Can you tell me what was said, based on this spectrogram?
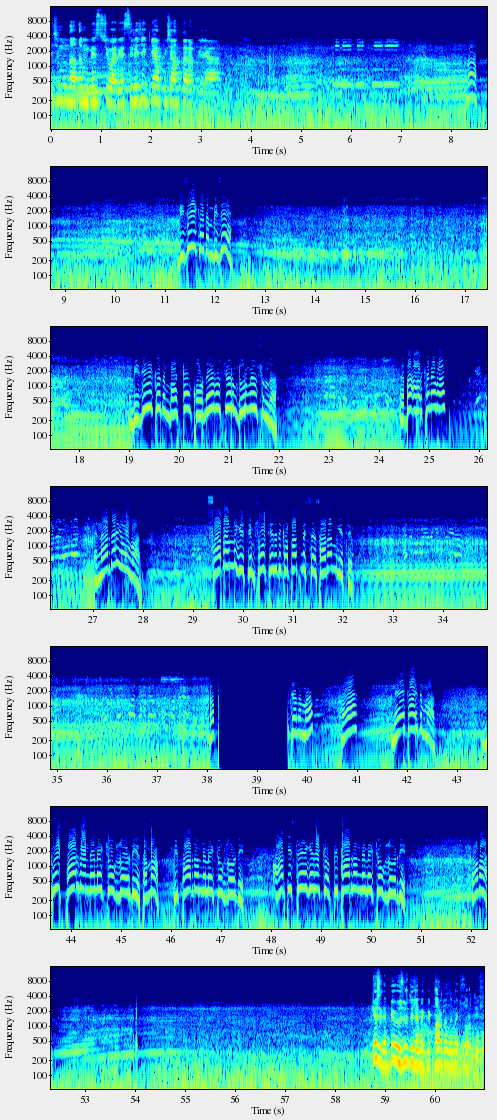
Şimdi bunda adamın ne suçu var ya silecek yapmış alt tarafı ya. Bak. Bize yıkadın bizi. Bizi yıkadın başkan kornaya basıyorum durmuyorsun da. Ya bak arkana bak. E nereden yol var? Sağdan mı geçeyim? Sol şeridi kapatmışsın. Sağdan mı geçeyim? Bak canım var. Ha? Neye kaydın var? Bir pardon demek çok zor değil tamam. Bir pardon demek çok zor değil. Artistliğe gerek yok. Bir pardon demek çok zor değil. Tamam. Gerçekten bir özür dilemek, bir pardon demek zor değil.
